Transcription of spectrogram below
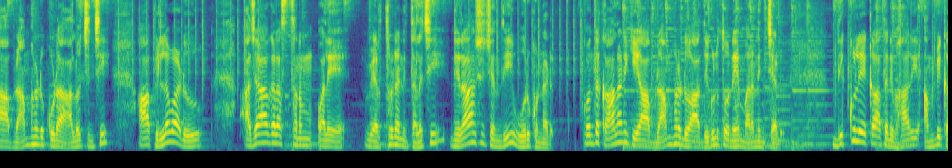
ఆ బ్రాహ్మణుడు కూడా ఆలోచించి ఆ పిల్లవాడు అజాగలస్థనం వలె వ్యర్థుడని తలచి నిరాశ చెంది ఊరుకున్నాడు. కొంతకాలానికి ఆ బ్రాహ్మణుడు ఆ దిగులుతోనే మరణించాడు. దిక్కులేక అతని భార్య అంబిక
